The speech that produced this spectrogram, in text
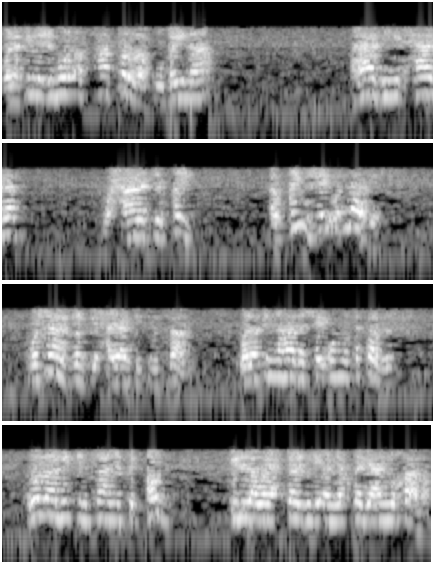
ولكن جمهور الأصحاب فرقوا بين هذه الحالة وحالة القيد. القيد شيء نادر وشاذ في حياة الإنسان ولكن هذا شيء متكرر وما من إنسان في الأرض إلا ويحتاج لأن يقتلع النخامة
